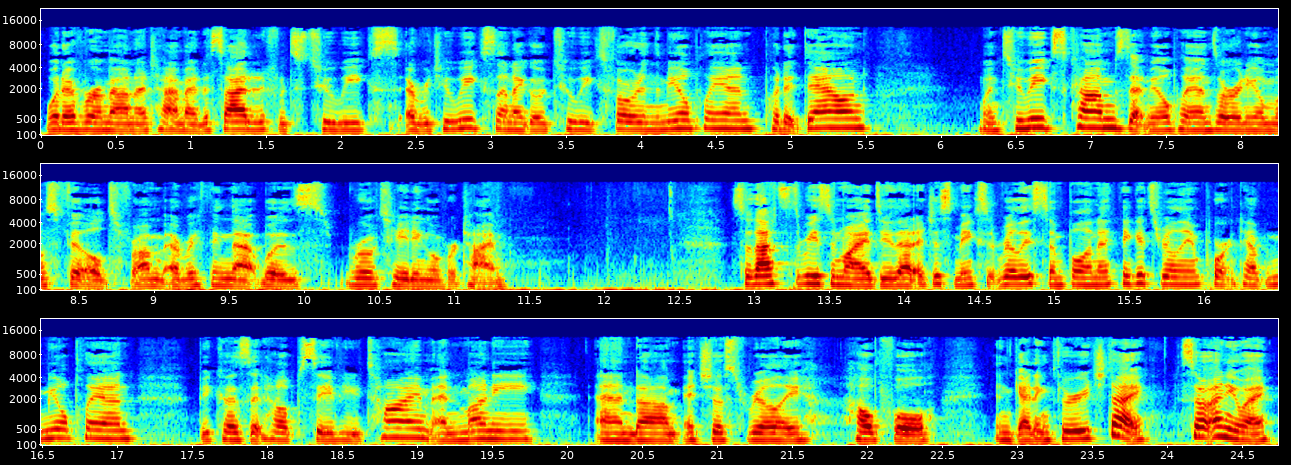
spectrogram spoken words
whatever amount of time I decided. If it's two weeks, every two weeks, then I go two weeks forward in the meal plan, put it down. When two weeks comes, that meal plan's already almost filled from everything that was rotating over time. So that's the reason why I do that. It just makes it really simple. And I think it's really important to have a meal plan because it helps save you time and money. And um, it's just really helpful in getting through each day. So, anyway,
